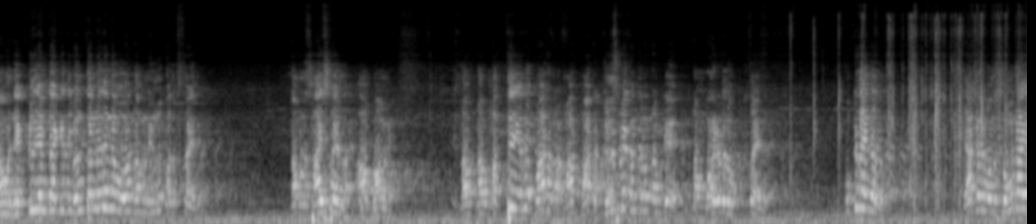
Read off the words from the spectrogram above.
ನಾವು ನೆಗ್ಲಿಜೆಂಟ್ ಆಗಿದ್ದೀವಿ ಅಂತ ಅನ್ನೋದೇ ನಾವು ನಮ್ಮನ್ನ ಇನ್ನೂ ಬದುಕ್ತಾ ಇದ್ದೀವಿ. ನಮ್ಮನ್ನು ಸಾಯಿಸ್ತಾ ಇಲ್ಲ ಆ ಭಾವನೆ. ನಾವು ನಾವು ಮತ್ತೆ ಏನೋ ಪಾಠ ಪಾಠ ಕಲಿಸ್ಬೇಕಂತ ನಮ್ಗೆ ನಮ್ಮ ಹೊರಗಡೆ ಉಕ್ತಾ ಇದೆ. ಮುಗ್ತಾ ಇದೆ ಅದು. ಯಾಕಂದ್ರೆ ಒಂದು ಸಮುದಾಯ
